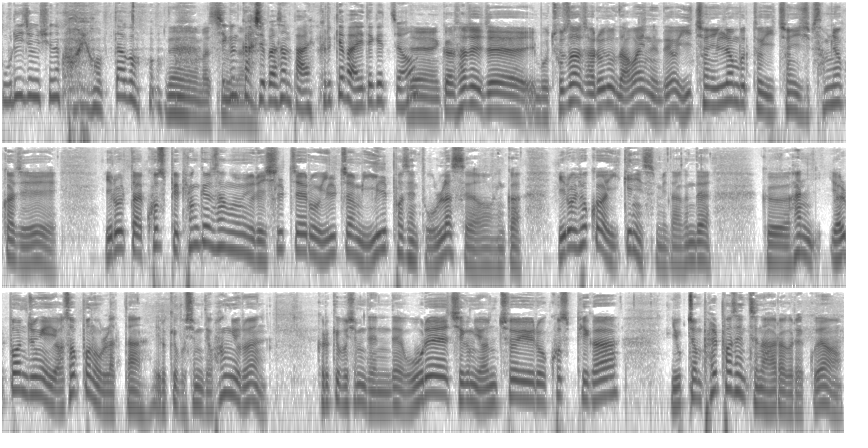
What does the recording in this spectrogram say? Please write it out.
우리 증시는 거의 없다고. 네, 맞습니다. 지금까지 봐선 봐, 그렇게 봐야 되겠죠. 네, 그러니까 사실 이제 뭐 조사 자료도 나와 있는데요. 2001년부터 2023년까지 1월달 코스피 평균 상승률이 실제로 1.21% 올랐어요. 그러니까 1월 효과가 있긴 있습니다. 근데 그 한 10번 중에 6번 올랐다. 이렇게 보시면 돼요. 확률은 그렇게 보시면 되는데 올해 지금 연초이로 코스피가 6.8%나 하락을 했고요.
